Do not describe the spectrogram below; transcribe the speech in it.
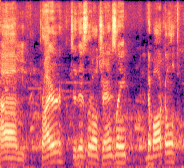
um, prior to this little TransLink debacle?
